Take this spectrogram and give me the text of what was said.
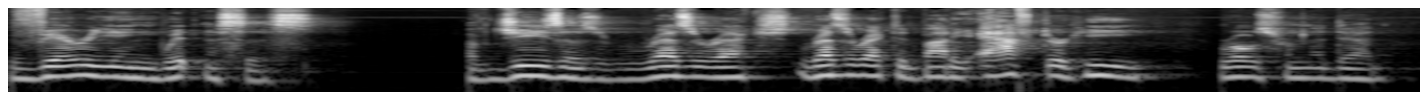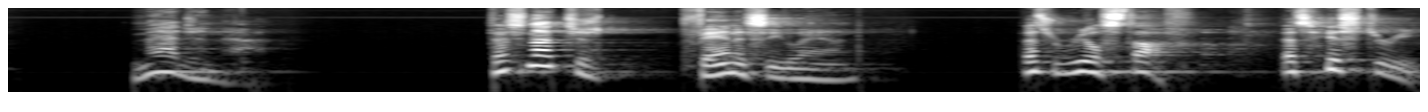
varying witnesses of Jesus' resurrected body after he rose from the dead. Imagine that. That's not just fantasy land, that's real stuff, that's history.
